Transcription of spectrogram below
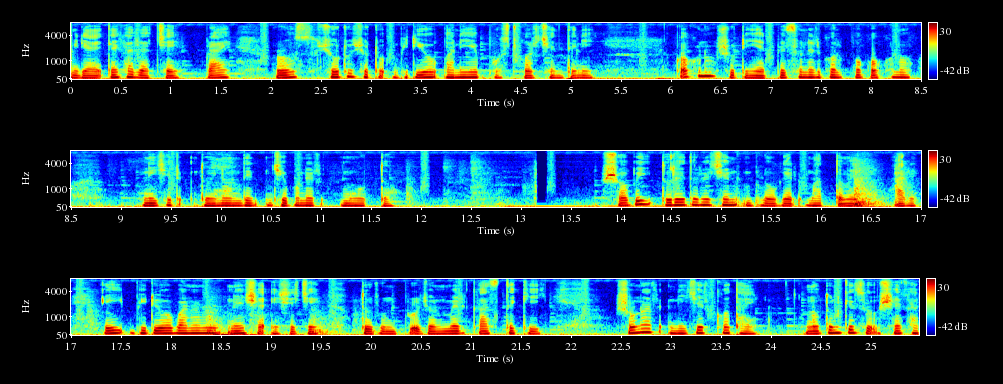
মিডিয়ায় দেখা যাচ্ছে, প্রায় রোজ ছোট ছোট ভিডিও বানিয়ে পোস্ট করছেন তিনি। কখনো শুটিংয়ের পেছনের গল্প, কখনো নিজের দৈনন্দিন জীবনের মুহূর্ত। সবই তুলে ধরেছেন ব্লগের মাধ্যমে। আর এই ভিডিও বানানোর নেশা এসেছে তরুণ প্রজন্মের কাছ থেকেই। শোনার নিজের কথায় নতুন কিছু শেখার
